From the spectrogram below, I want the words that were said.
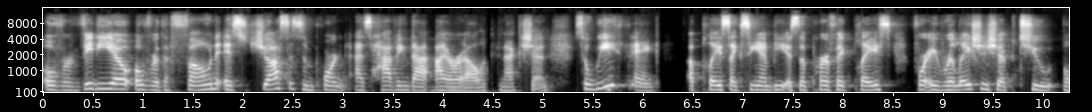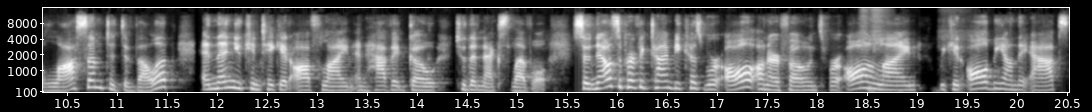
over video, over the phone is just as important as having that mm-hmm. IRL connection. So we mm-hmm. think a place like CMB is the perfect place for a relationship to blossom, to develop, and then you can take it offline and have it go to the next level. So now it's the perfect time because we're all on our phones, we're all online, we can all be on the apps,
